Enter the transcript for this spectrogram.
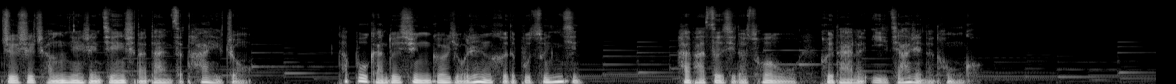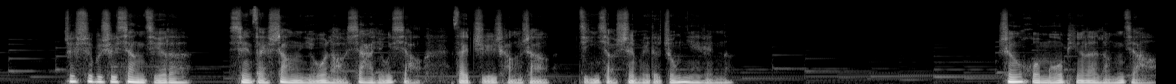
只是成年人肩上的担子太重，他不敢对迅哥有任何的不尊敬，害怕自己的错误会带来一家人的痛苦。这是不是像极了？现在上有老下有小，在职场上谨小慎微的中年人呢？生活磨平了棱角，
